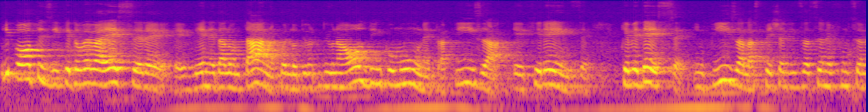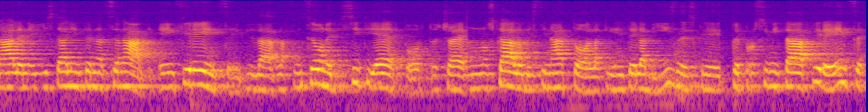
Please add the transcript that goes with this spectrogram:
L'ipotesi che doveva essere, e viene da lontano, quello di una holding comune tra Pisa e Firenze, che vedesse in Pisa la specializzazione funzionale negli scali internazionali e in Firenze la, la, funzione di City Airport, cioè uno scalo destinato alla clientela business che per prossimità a Firenze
